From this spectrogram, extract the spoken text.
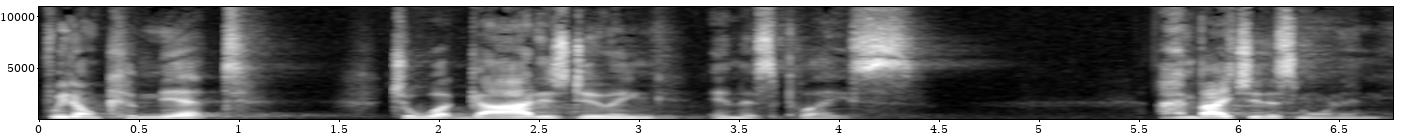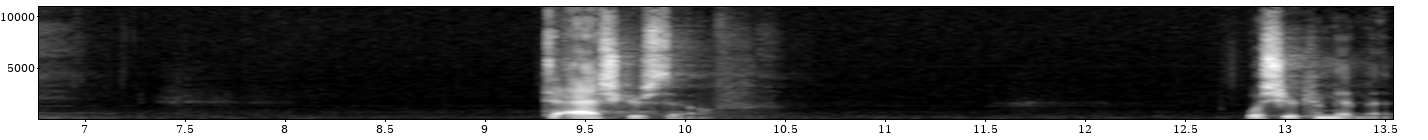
If we don't commit to what God is doing in this place. I invite you this morning to ask yourself what's your commitment?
